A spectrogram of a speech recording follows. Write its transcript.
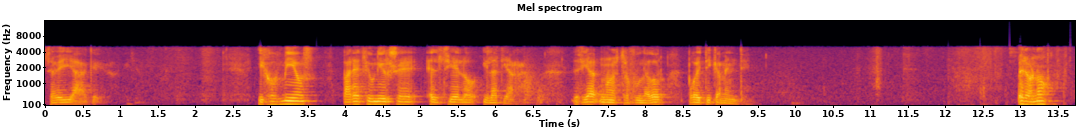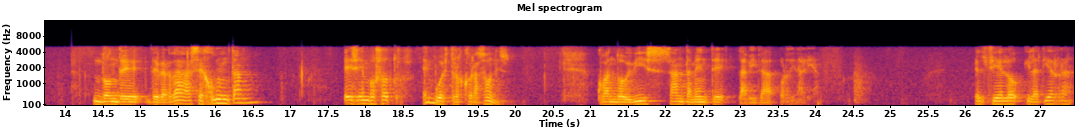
se veía que, hijos míos, parece unirse el cielo y la tierra, decía nuestro fundador poéticamente. Pero no, donde de verdad se juntan es en vosotros, en vuestros corazones cuando vivís santamente la vida ordinaria. El cielo y la tierra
